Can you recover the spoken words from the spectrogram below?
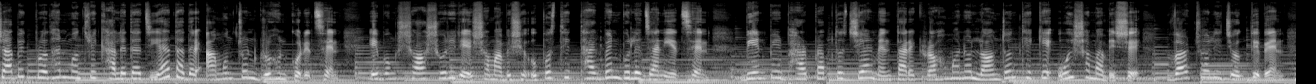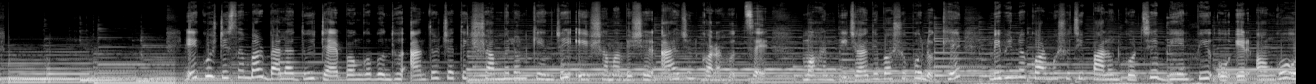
সাবেক প্রধানমন্ত্রী খালেদা জিয়া তাদের আমন্ত্রণ গ্রহণ করেছেন এবং সশরীরে সমাবেশে উপস্থিত থাকবেন বলে জানিয়েছেন। বিএনপির ভারপ্রাপ্ত চেয়ারম্যান তারেক রহমানও লন্ডন থেকে ওই সমাবেশে ভার্চুয়ালি যোগ দেবেন। একুশ ডিসেম্বর বেলা দুইটায় বঙ্গবন্ধু আন্তর্জাতিক সম্মেলন কেন্দ্রে এই সমাবেশের আয়োজন করা হচ্ছে। মহান বিজয় দিবস উপলক্ষে বিভিন্ন কর্মসূচি পালন করছে বিএনপি ও এর অঙ্গ ও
